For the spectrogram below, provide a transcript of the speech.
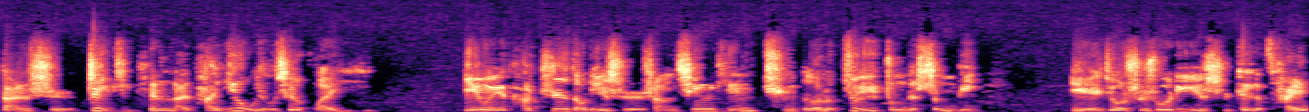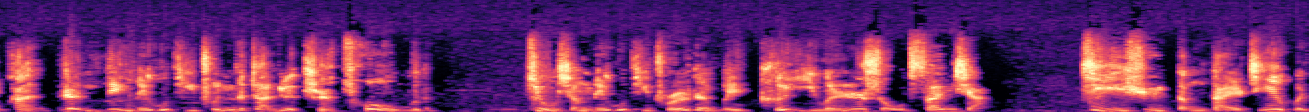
但是这几天来他又有些怀疑，因为他知道历史上清廷取得了最终的胜利，也就是说历史这个裁判认定刘体纯的战略是错误的，就像刘体纯认为可以稳守三下，继续等待机会。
